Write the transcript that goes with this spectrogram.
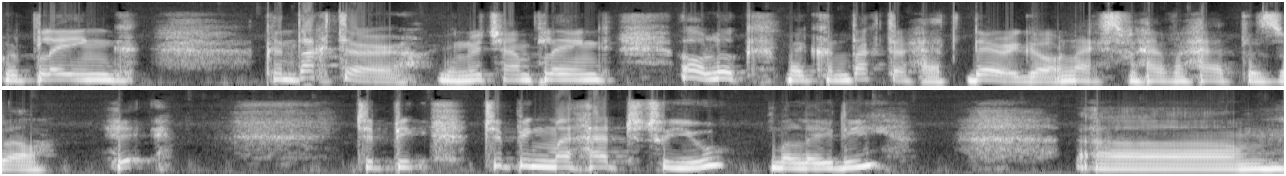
We're playing Conductor, in which I'm playing. Oh, look, my conductor hat. There we go. Nice. We have a hat as well. Hey. Tipping, tipping my hat to you, my lady. Um,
